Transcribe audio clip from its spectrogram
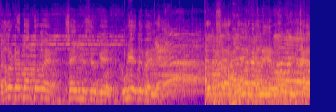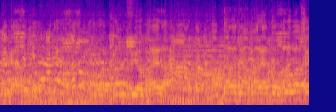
ব্যালটের মাধ্যমে সেই মিছিলকে উড়িয়ে দেবে। কুমারখালী এবং আমার প্রাণপ্রিয় ভাইয়েরা, আপনারা যে আমার এত ভালোবাসে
